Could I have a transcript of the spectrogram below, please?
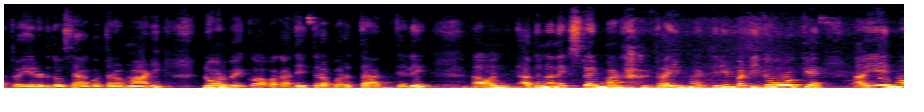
ಅಥವಾ ಎರಡು ದೋಸೆ ಆಗೋ ಥರ ಮಾಡಿ ನೋಡಬೇಕು ಅವಾಗ ಅದೇ ಥರ ಬರುತ್ತಾ ಅಂತೇಳಿ. ಒಂದ್, ಅದನ್ನ ನೆಕ್ಸ್ಟ್ ಟೈಮ್ ಮಾಡಿ ಟ್ರೈ ಮಾಡ್ತೀನಿ. ಬಟ್ ಇದು ಓಕೆ ಏನು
